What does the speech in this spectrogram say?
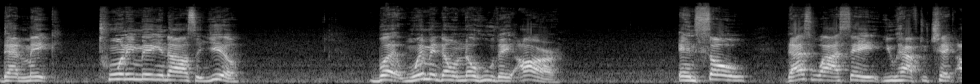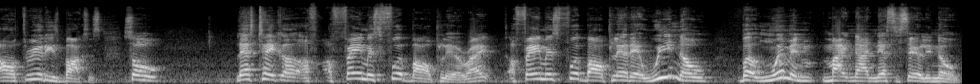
that make $20 million a year, but women don't know who they are. And so That's why I say you have to check all three of these boxes. So let's take a, a, a famous football player, right? A famous football player that we know, but women might not necessarily know.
